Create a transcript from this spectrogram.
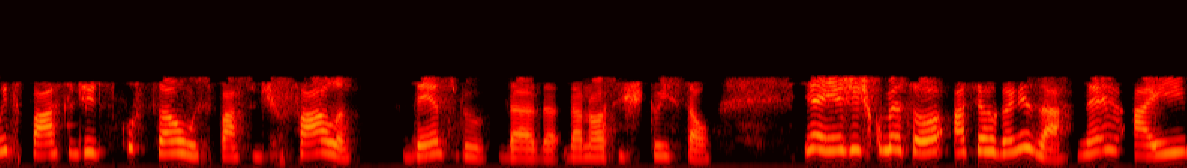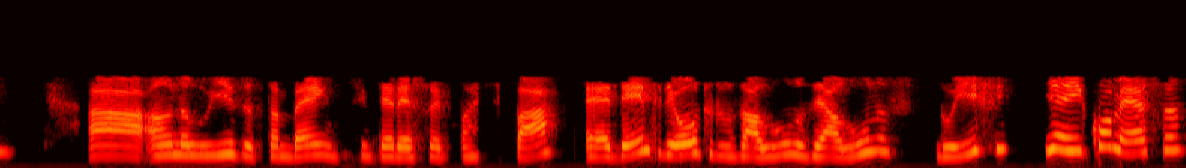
um espaço de discussão, um espaço de fala dentro da, da, da nossa instituição. E aí a gente começou a se organizar, né? Aí a Ana Luísa também se interessou em participar, é, dentre outros alunos e alunas do IFE, e aí começa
